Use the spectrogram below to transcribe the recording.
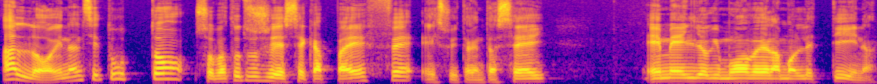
Allora, innanzitutto, soprattutto sugli SKF e sui 36, è meglio rimuovere la mollettina.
